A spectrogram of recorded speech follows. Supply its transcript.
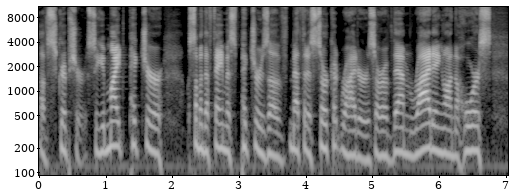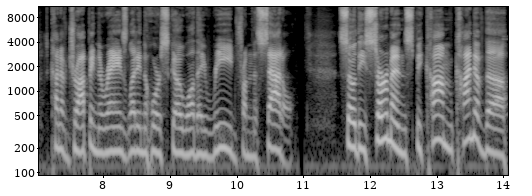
of Scripture. So you might picture some of the famous pictures of Methodist circuit riders or of them riding on the horse, kind of dropping the reins, letting the horse go while they read from the saddle. So these sermons become kind of the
